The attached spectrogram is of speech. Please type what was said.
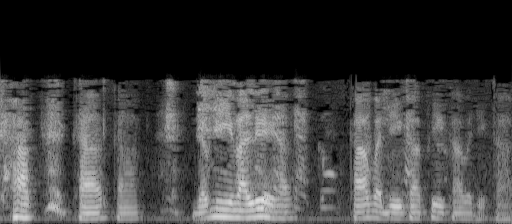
กันครับ ครับครับ เดี๋ยวมีมาเรื่อยครับอาจารย์กุ้งครับสวัสดีครับพี่ครับสวัสดีครับ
